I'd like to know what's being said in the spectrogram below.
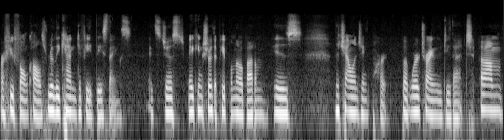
or a few phone calls really can defeat these things. It's just making sure that people know about them is the challenging part. But we're trying to do that. Um,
